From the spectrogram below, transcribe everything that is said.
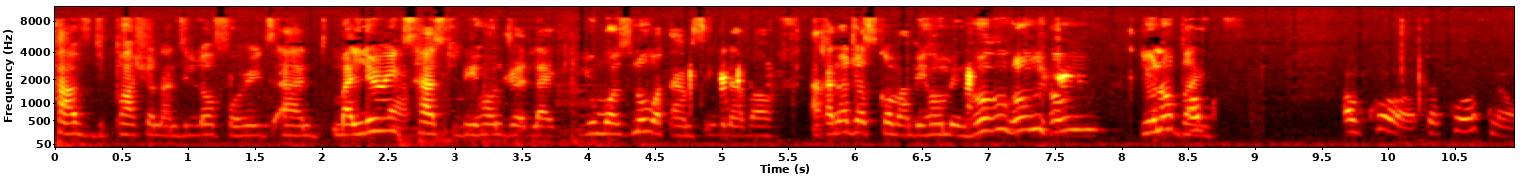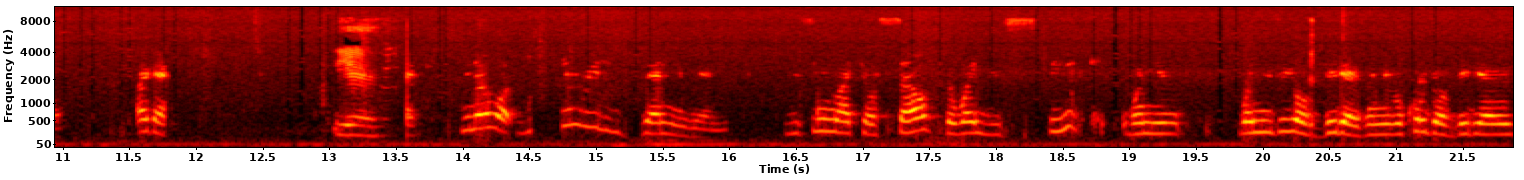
have the passion and the love for it. And my lyrics has to be hundred. Like you must know what I'm singing about. I cannot just come and be humming. Hum, hum, hum. You know, but of course, of course, no. Okay, yeah, you know what? You seem really genuine. You seem like yourself. The way you speak when you when you do your videos, when you record your videos,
